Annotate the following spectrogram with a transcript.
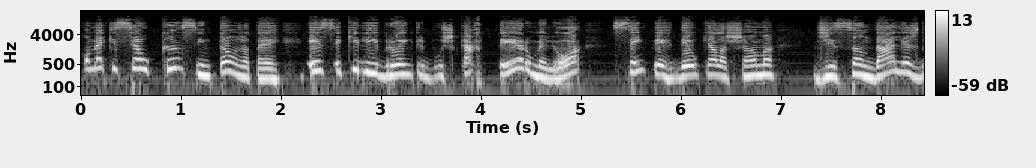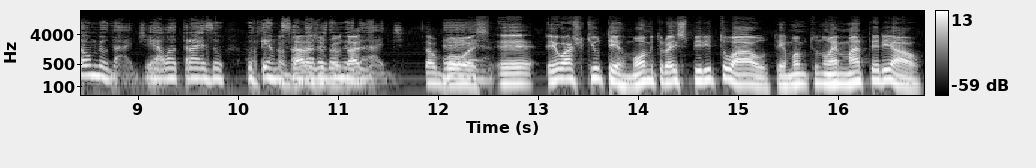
Como é que se alcança, então, JR, esse equilíbrio entre buscar ter o melhor sem perder o que ela chama de sandálias da humildade? Ela traz o, o termo sandálias, sandálias da humildade. humildade. São boas. É. É, eu acho que o termômetro é espiritual, o termômetro não é material.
